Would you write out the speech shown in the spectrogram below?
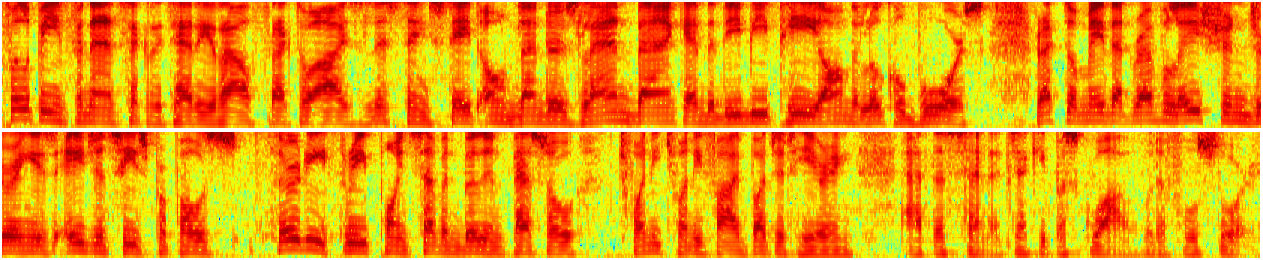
Philippine Finance Secretary Ralph Recto eyes listing state-owned lenders Land Bank and the DBP on the local bourse. Recto made that revelation during his agency's proposed 33.7 billion peso 2025 budget hearing at the Senate. Jackie Pascual with a full story.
